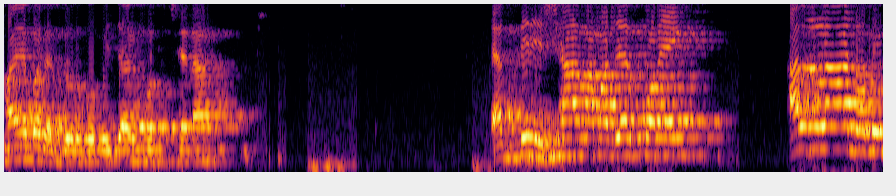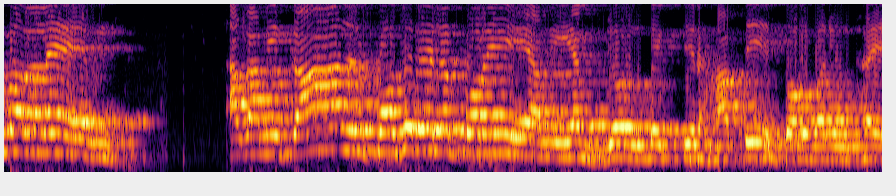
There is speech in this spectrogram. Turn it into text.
খায়বারের দুর্গ বিজয় হচ্ছে না। একদিন ঈশা নামাজের পরে আল্লাহ নবী বললেন আগামী কাল ফজরের পরে আমি একজন ব্যক্তির হাতে তরবারি উঠাই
